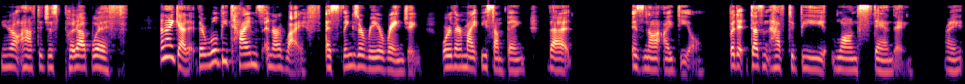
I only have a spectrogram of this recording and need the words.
You don't have to just put up with. And I get it. There will be times in our life as things are rearranging, or there might be something that is not ideal, but it doesn't have to be long standing, right?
